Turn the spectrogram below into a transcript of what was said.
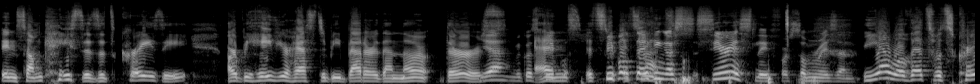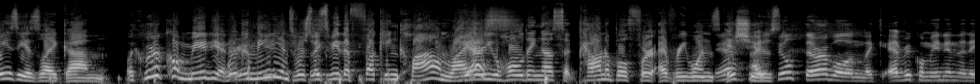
in some cases it's crazy our behavior has to be better than the, theirs yeah, because and people, it's people it's taking nuts. us seriously for some reason. yeah well that's what's crazy is like um Like we're comedian. we're comedians. We're supposed to be the fucking clown. Why are you holding us accountable for everyone's Yeah, I issues? feel terrible, and like every comedian that I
